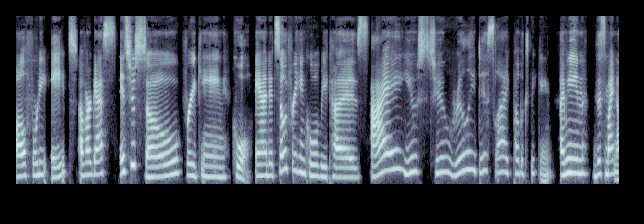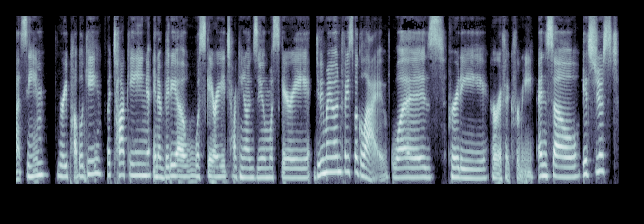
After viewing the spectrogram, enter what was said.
all 48 of our guests. It's just so freaking cool. And it's so freaking cool because I used to really dislike public speaking. I mean, this might not seem very publicy, but talking in a video was scary. Talking on Zoom was scary. Doing my own Facebook Live was pretty horrific for me. And so it's just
